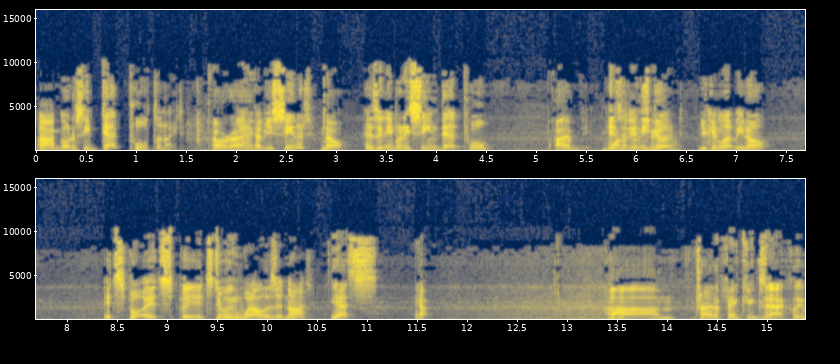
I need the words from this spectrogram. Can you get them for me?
I'm going to see Deadpool tonight. All right. Have you seen it? No. Has anybody seen Deadpool? I Is it any good? You can let me know. It's it's it's doing well, is it not? Yes. Yeah. Um, trying to think exactly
